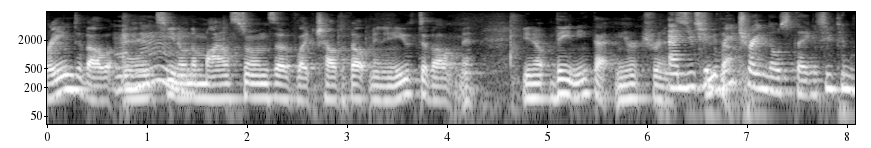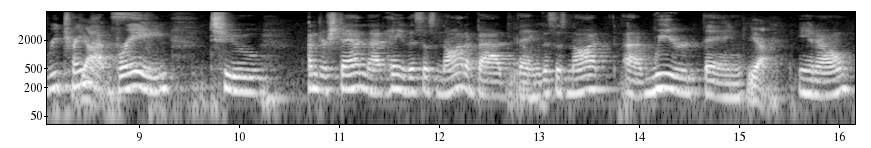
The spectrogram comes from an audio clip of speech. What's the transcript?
brain development, you know, Mm-hmm. the milestones of like child development and youth development, you know, they need that nurturance and you can them. retrain those things you can retrain that brain to understand that hey this is not a bad thing this is not a weird thing yeah. you know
